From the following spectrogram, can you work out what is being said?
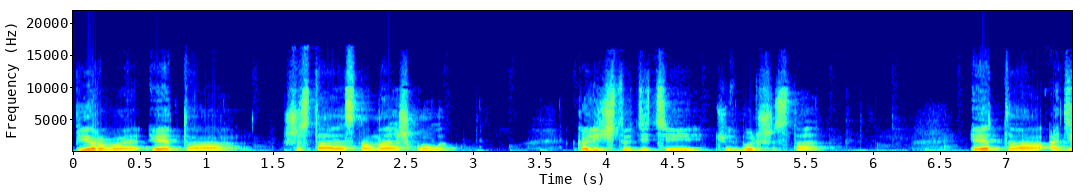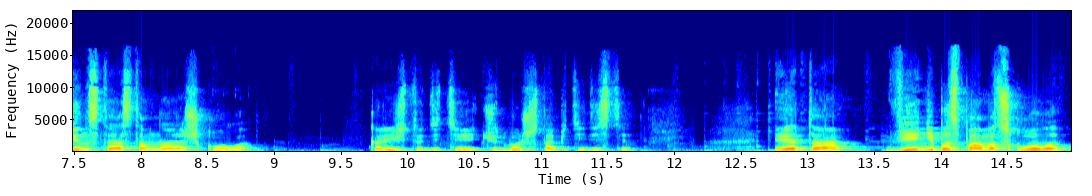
Первое – это шестая основная школа, количество детей чуть больше ста. Это одиннадцатая основная школа, количество детей чуть больше 150. Это Венебас Памацкола.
